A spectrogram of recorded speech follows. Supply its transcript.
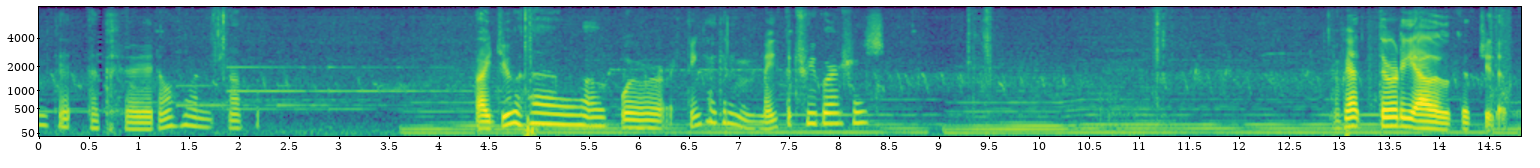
Okay, okay, I don't have enough but I do have where I think I can make the tree branches. I've got 30 out of the 50 that we.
